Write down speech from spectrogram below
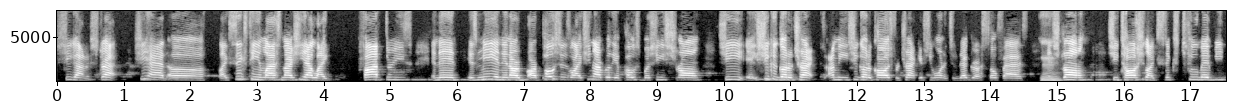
she got a strap. She had uh like 16 last night. She had like five threes, and then it's me, and then our our post is like she's not really a post, but she's strong. She she could go to track. I mean, she go to college for track if she wanted to. That girl's so fast and Mm. strong. She tall. She like six two maybe.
